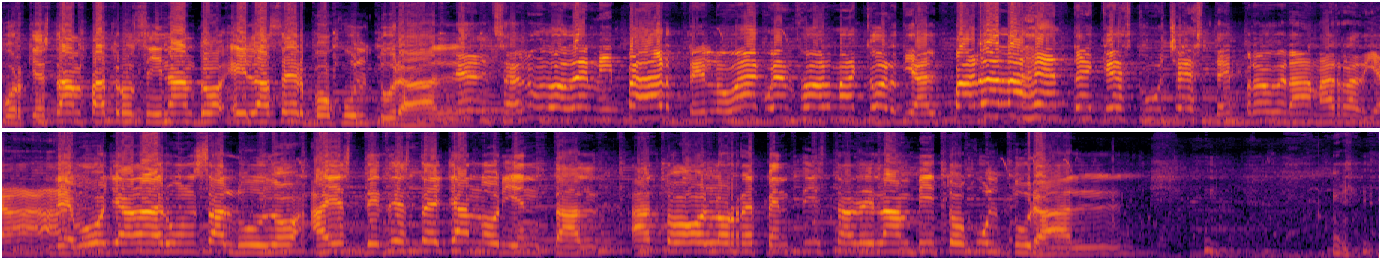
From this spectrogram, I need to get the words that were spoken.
porque están patrocinando el acervo cultural. El saludo de mi parte lo hago en forma cordial para la gente que escucha este programa radial. Le voy a dar un saludo a este de este llano oriental, a todos los repentistas del ámbito cultural.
